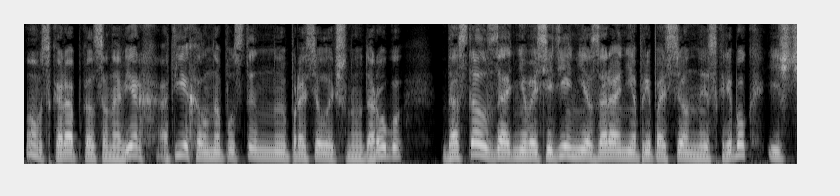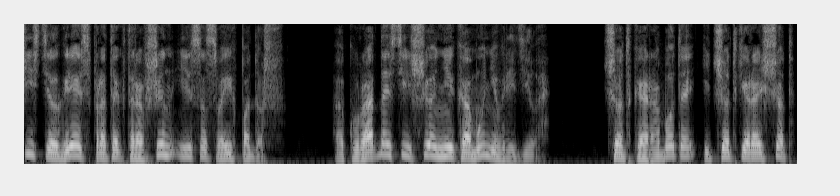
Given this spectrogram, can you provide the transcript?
он вскарабкался наверх, отъехал на пустынную проселочную дорогу, достал с заднего сиденья заранее припасенный скребок и счистил грязь с протекторов шин и со своих подошв. Аккуратность еще никому не вредила. Четкая работа и четкий расчет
